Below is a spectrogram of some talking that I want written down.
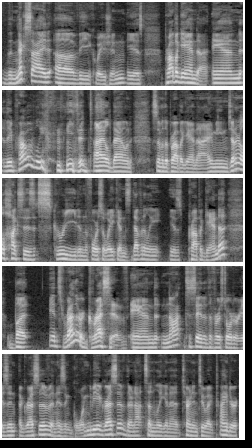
the next side of the equation is propaganda and they probably need to dial down some of the propaganda. I mean general hux's screed in the force awakens definitely is propaganda but it's rather aggressive and not to say that the first order isn't aggressive and isn't going to be aggressive. They're not suddenly going to turn into a kinder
